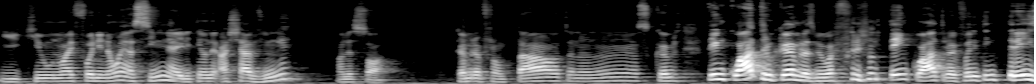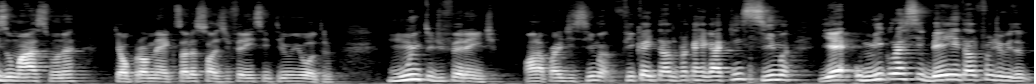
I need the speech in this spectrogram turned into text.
E que no iPhone não é assim, né? Ele tem a chavinha. Olha só. Câmera frontal, as câmeras. Tem quatro câmeras, meu iPhone não tem quatro, o iPhone tem três o máximo, né? Que é o Pro Max. Olha só as diferenças entre um e outro. Muito diferente. Ó, na parte de cima fica a entrada para carregar aqui em cima e é o micro USB e a entrada para fone de ouvido.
